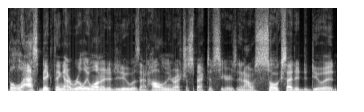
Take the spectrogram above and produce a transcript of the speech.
the last big thing I really wanted to do was that Halloween retrospective series, and I was so excited to do it.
